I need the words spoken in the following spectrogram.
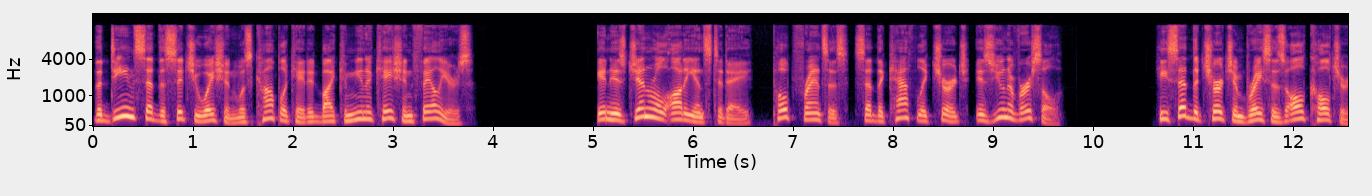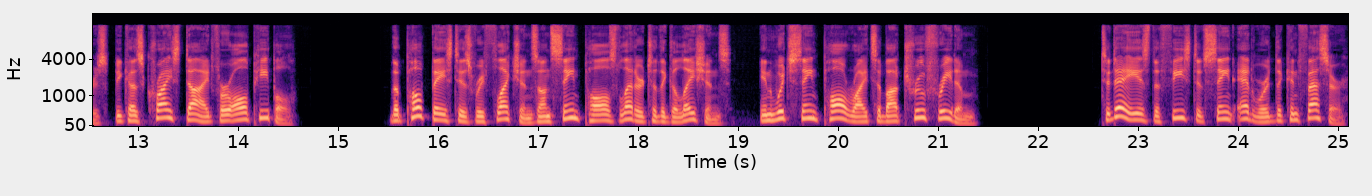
The dean said the situation was complicated by communication failures. In his general audience today, Pope Francis said the Catholic Church is universal. He said the Church embraces all cultures because Christ died for all people. The Pope based his reflections on St. Paul's letter to the Galatians, in which St. Paul writes about true freedom. Today is the feast of St. Edward the Confessor.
